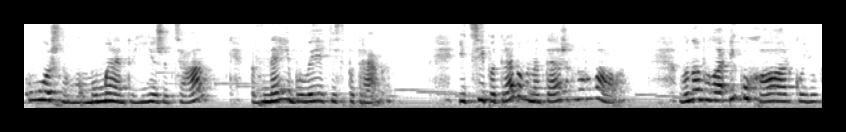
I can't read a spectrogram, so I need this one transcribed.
Кожного моменту її життя в неї були якісь потреби. І ці потреби вона теж ігнорувала. Вона була і кухаркою,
